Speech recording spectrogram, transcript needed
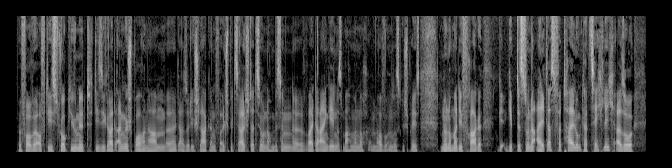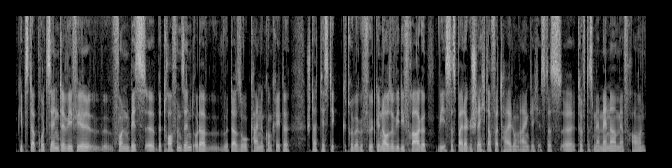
Bevor wir auf die Stroke Unit, die Sie gerade angesprochen angesprochen haben, äh, also die Schlaganfall-Spezialstation noch ein bisschen äh, weiter eingehen. Das machen wir noch im Laufe unseres Gesprächs. Nur noch mal die Frage, gibt es so eine Altersverteilung tatsächlich? Also gibt es da Prozente, wie viel äh, von bis äh, betroffen sind oder wird da so keine konkrete Statistik drüber geführt? Genauso wie die Frage, wie ist das bei der Geschlechterverteilung eigentlich? Ist das, äh, trifft es mehr Männer, mehr Frauen?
